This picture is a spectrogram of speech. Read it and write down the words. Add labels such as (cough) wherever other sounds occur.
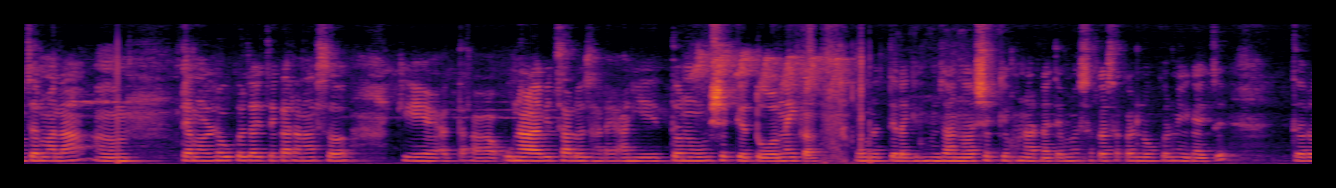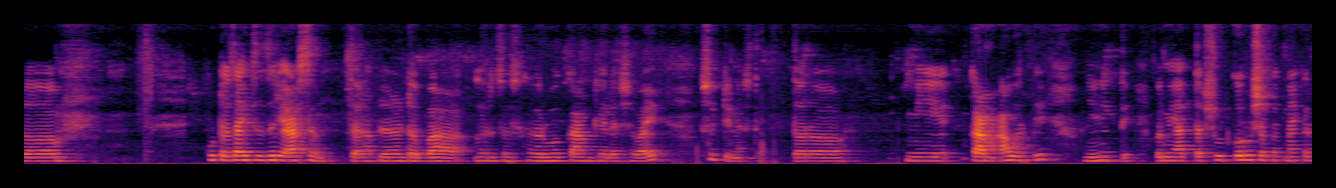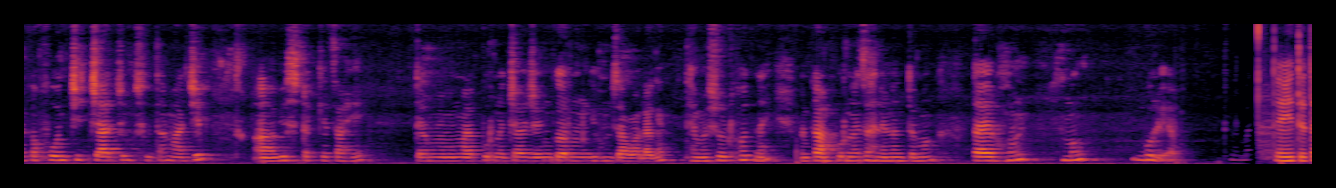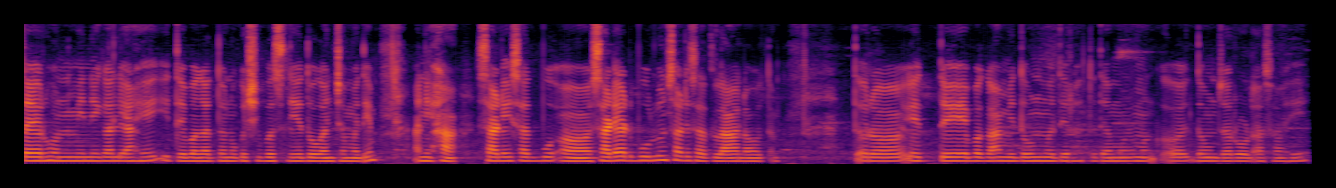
जर मला त्यामुळे लवकर जायचं कारण असं की आता उन्हाळा बी चालू झाला आहे आणि तणू शक्यतो नाही का उन्हात त्याला घेऊन जाणं शक्य होणार नाही. त्यामुळे सकाळ सकाळ लवकर निघायचं. तर कुठं जायचं जरी असेल तर आपल्याला डब्बा घरचं सर्व काम केल्याशिवाय सुट्टी नसते. तर मी काम आवडते आणि निघते. पण मी आत्ता शूट करू शकत नाही कारण का फोनची चार्जिंगसुद्धा माझी वीस टक्केच आहे. त्यामुळे मग मला पूर्ण चार्जिंग करून घेऊन जावं लागेल. त्यामुळे शूट होत नाही. पण काम पूर्ण झाल्यानंतर मग तयार होऊन मग बोलूया. तर इथे तयार होऊन मी निघाले आहे. इथे बघा तनू कशी बसली आहे दोघांच्यामध्ये आणि हां साडेसात बो साडेआठ बोलून साडेसातला आला होता. तर इथे बघा आम्ही दौंडमध्ये राहतो. त्यामुळे मग दौंडचा रोड असा आहे.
